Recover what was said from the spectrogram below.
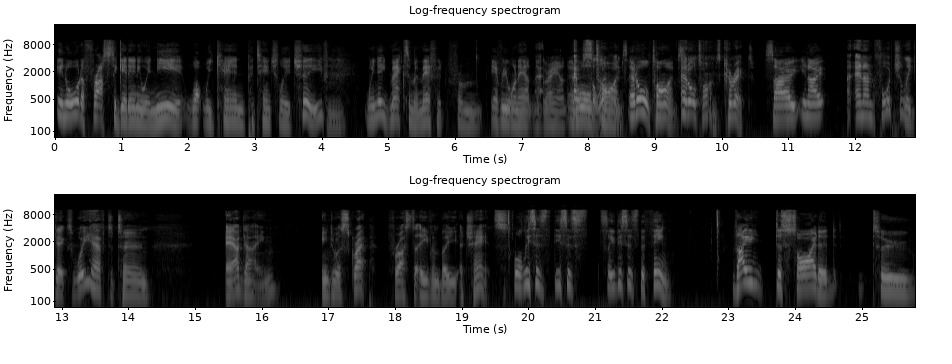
in order for us to get anywhere near what we can potentially achieve, mm. we need maximum effort from everyone out in the ground at absolutely. all times. At all times. At all times, correct. so, you know, And unfortunately, Gex, we have to turn our game into a scrap for us to even be a chance. Well, this is this is see this is the thing. They decided to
